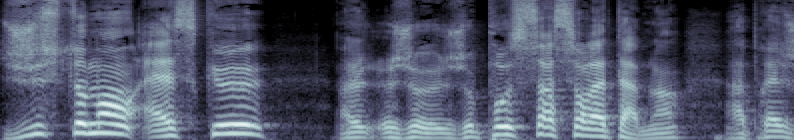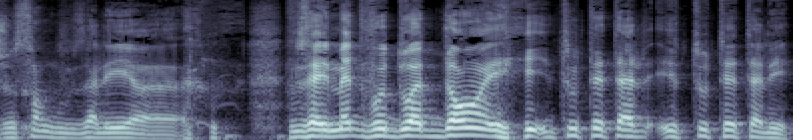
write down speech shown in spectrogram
Justement, est-ce que euh, je, pose ça sur la table hein. Après, je sens que vous allez euh, vous allez mettre vos doigts dedans et, tout est et tout est allé.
